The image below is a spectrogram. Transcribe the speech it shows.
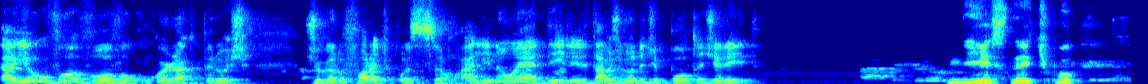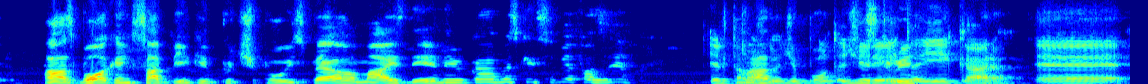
Aí eu vou, vou, vou concordar com o Peroxa jogando fora de posição. Ali não é dele, ele estava jogando de ponta direita. Isso, né? Tipo, as bolas que a gente sabia que, tipo, esperava mais dele e o cara mas que ele sabia fazer. Ele estava jogando de ponta direita e, cara, é...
